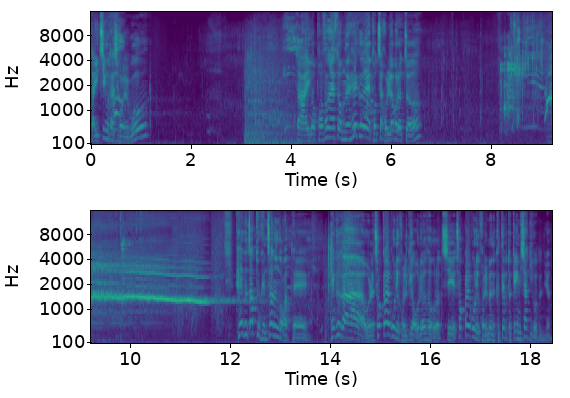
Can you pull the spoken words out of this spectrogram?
자 이 친구 다시 걸고. 자 이거 벗어날 수 없는 해그에 덫에 걸려버렸죠 해그 짭도 괜찮은 것 같아 해그가 원래 첫 갈고리 걸기가 어려워서 그렇지 첫 갈고리 걸면 그때부터 게임 시작이거든요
